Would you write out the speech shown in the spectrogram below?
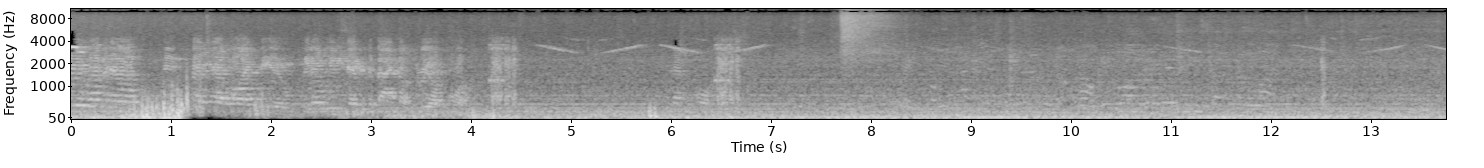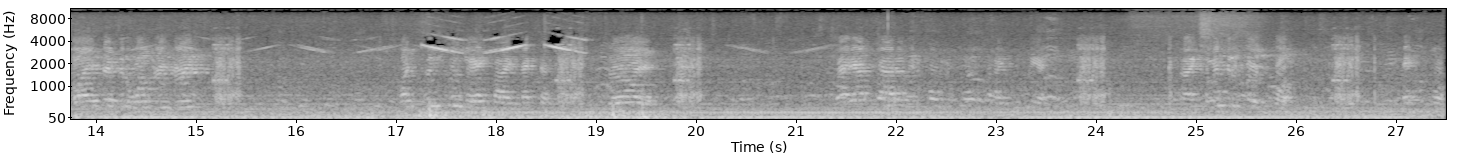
311 now is stretch that line for you. We don't need them to back up 304. Fire sector 133. One three two eight five sector. Right. Right outside of the phone door, I do it. Alright, come into the first floor. Next floor,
